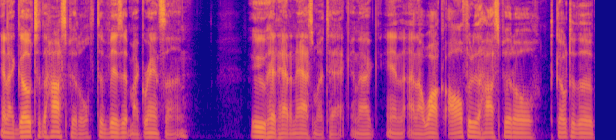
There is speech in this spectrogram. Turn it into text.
and I go to the hospital to visit my grandson, who had had an asthma attack, and I and, and I walk all through the hospital to go to the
